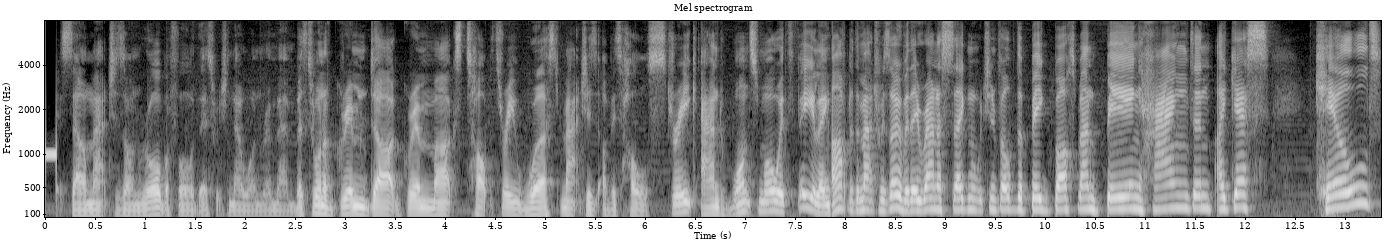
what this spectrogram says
cell matches on Raw before this, which no one remembers. It's one of Grim Dark Grim Mark's top three worst matches of his whole streak, and once more with feeling, after the match was over, they ran a segment which involved the big boss man being hanged and, I guess, killed?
